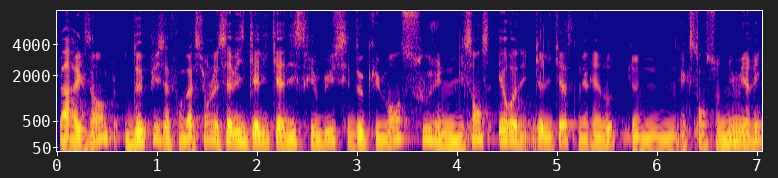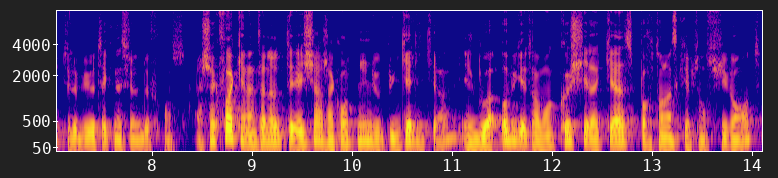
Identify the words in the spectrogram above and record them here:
Par exemple, depuis sa fondation, le service Gallica distribue ses documents sous une licence erronée. Gallica, ce n'est rien d'autre qu'une extension numérique de la Bibliothèque nationale de France. À chaque fois qu'un internaute télécharge un contenu depuis Gallica, il doit obligatoirement cocher la case portant l'inscription suivante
